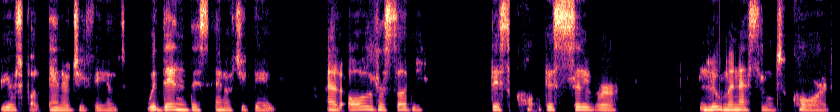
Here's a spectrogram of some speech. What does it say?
beautiful energy field within this energy field. And all of a sudden, this, this silver luminescent cord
